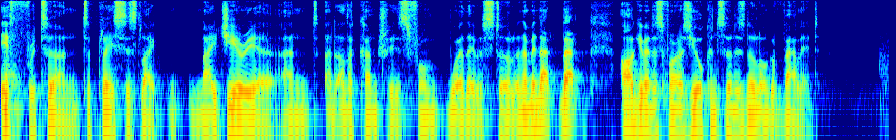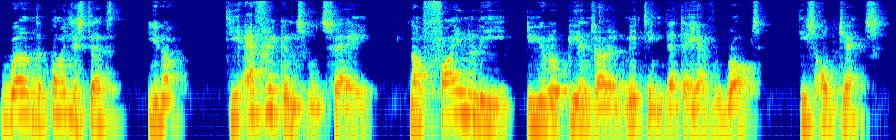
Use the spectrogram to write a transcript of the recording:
if returned to places like Nigeria and, and other countries from where they were stolen. I mean, that, that argument, as far as you're concerned, is no longer valid. Well, the point is that, you know, the Africans would say now, finally, the Europeans are admitting that they have robbed these objects,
